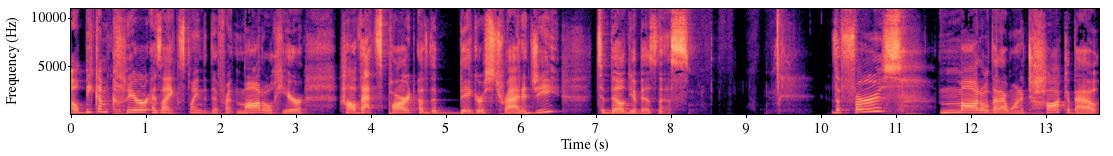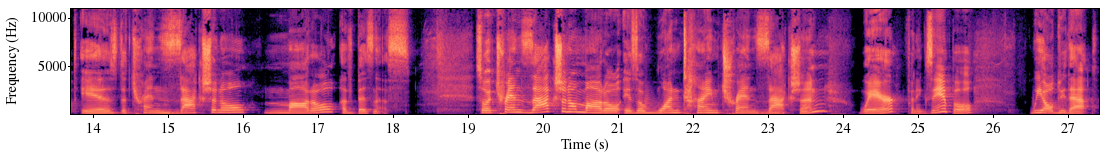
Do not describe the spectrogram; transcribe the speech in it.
I'll become clear as I explain the different model here, how that's part of the bigger strategy to build your business. The first model that I want to talk about is the transactional model of business. So, a transactional model is a one time transaction where, for an example, we all do that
